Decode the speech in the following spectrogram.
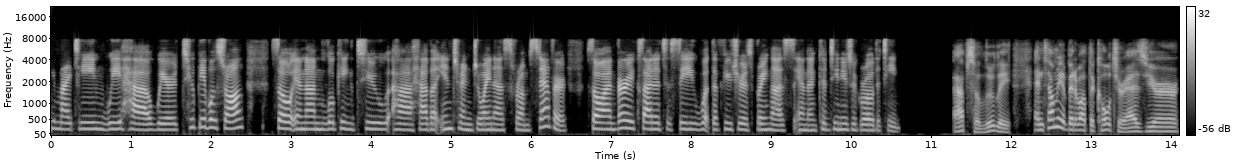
in my team, we have we're two people strong. So, and I'm looking to uh, have an intern join us from Stanford. So I'm very excited to see what the future is bring us, and then continue to grow the team. Absolutely. And tell me a bit about the culture as your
